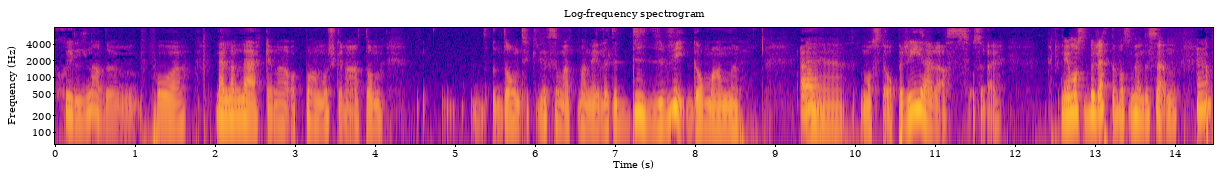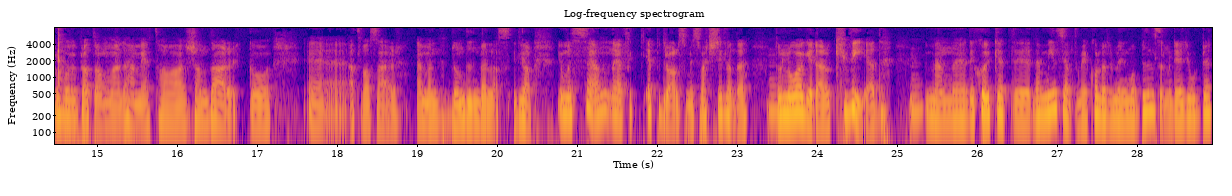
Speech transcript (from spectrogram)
skillnad um, på, mellan läkarna och barnmorskorna. Att de, de tycker liksom att man är lite divig om man Ja. eh, måste opereras och sådär. Men jag måste berätta vad som hände sen. Mm. Apropå vi pratade om det här med att ha Jeanne d'Arc och eh, att vara så här, men Blondinbellas ideal. Jo men sen när jag fick epidural som är smärtstillande, Mm. då låg jag där och kved. Mm. Men eh, det sjuka är att, eh, det här minns jag inte men jag kollade min mobil sen, men det jag gjorde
